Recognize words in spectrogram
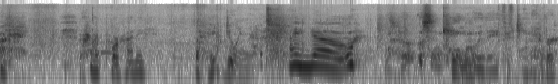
Okay, My poor honey. I hate doing that. I know. So this thing came with a 15 ampere.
